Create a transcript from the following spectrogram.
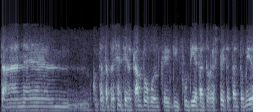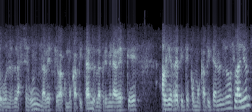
tan eh, con tanta presencia en el campo, con que, infundía tanto respeto, tanto miedo. Bueno, es la segunda vez que va como capitán, es la primera vez que alguien repite como capitán en los Lions.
